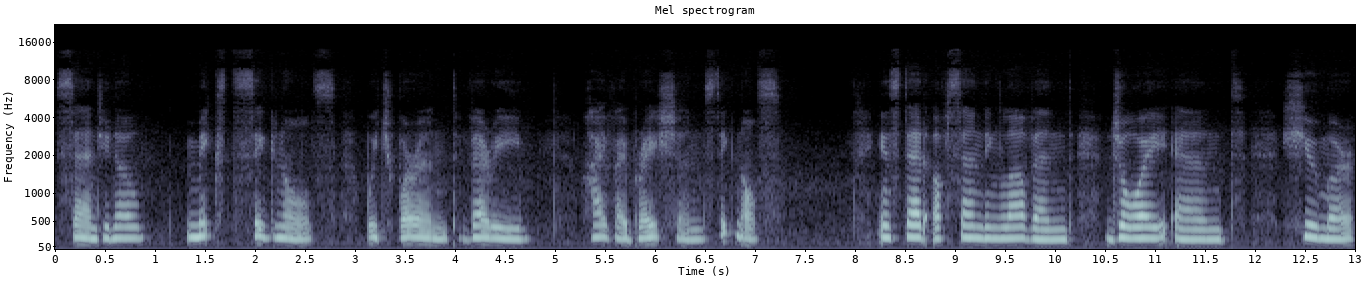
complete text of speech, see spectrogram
sent, you know, mixed signals which weren't very high vibration signals. Instead of sending love and joy and humor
